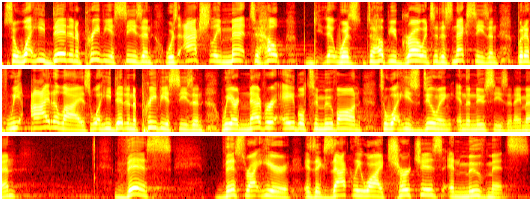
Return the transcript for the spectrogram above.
So what he did in a previous season was actually meant to help it was to help you grow into this next season, but if we idolize what he did in a previous season, we are never able to move on to what he's doing in the new season. Amen. This this right here is exactly why churches and movements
